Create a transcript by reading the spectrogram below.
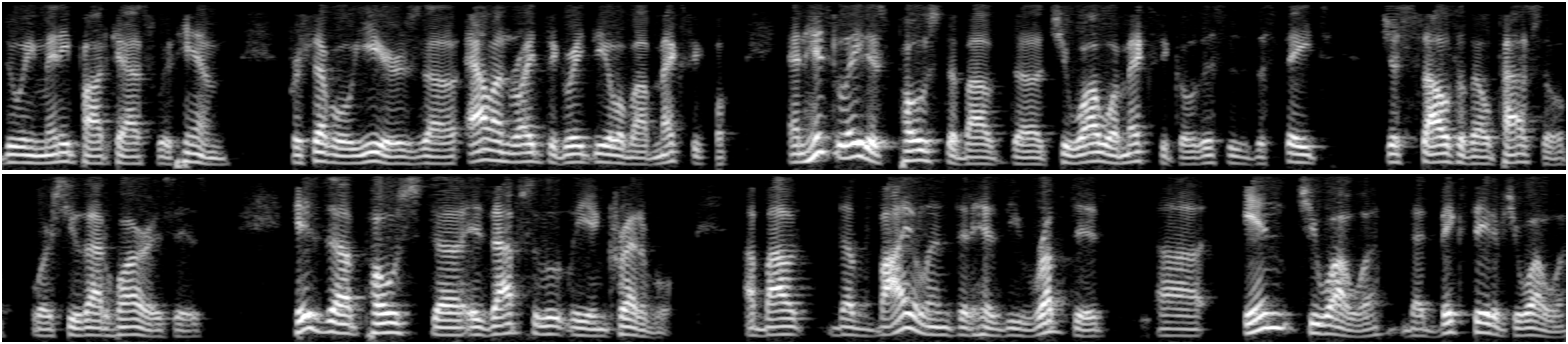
doing many podcasts with him for several years. Uh, Alan writes a great deal about Mexico, and his latest post about uh, Chihuahua, Mexico. This is the state just south of El Paso, where Ciudad Juarez is. His uh, post uh, is absolutely incredible about the violence that has erupted uh, in Chihuahua, that big state of Chihuahua,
